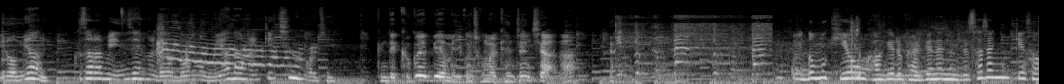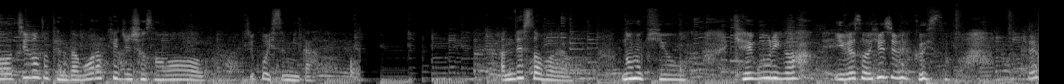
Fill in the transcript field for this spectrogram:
이러면 그 사람의 인생을 내가 너무 미안함을 끼치는 거지 근데 그거에 비하면 이건 정말 괜찮지 않아? 여기 너무 귀여운 가게를 발견했는데 사장님께서 찍어도 된다고 허락해 주셔서 찍고 있습니다. 안 됐어 봐요. 너무 귀여워. 개구리가 입에서 휴지 뱉고 있어. 그래?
